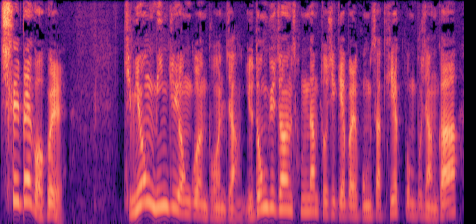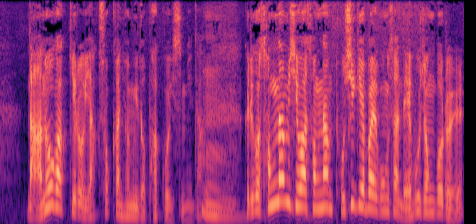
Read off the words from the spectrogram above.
700억을 김용 민주연구원 부원장, 유동규 전 성남도시개발공사 기획본부장과 나눠 갖기로 약속한 혐의도 받고 있습니다. 음. 그리고 성남시와 성남도시개발공사 내부 정보를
